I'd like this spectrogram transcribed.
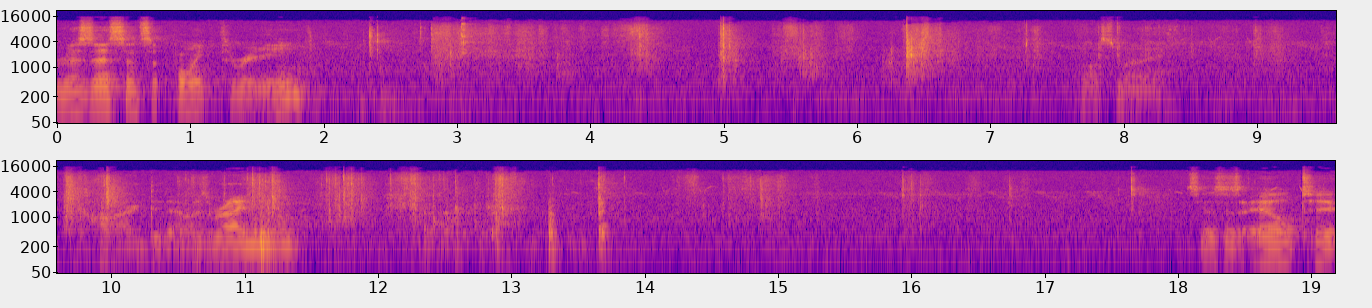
resistance of 0.3. Lost my card that I was writing on. So this is L2.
